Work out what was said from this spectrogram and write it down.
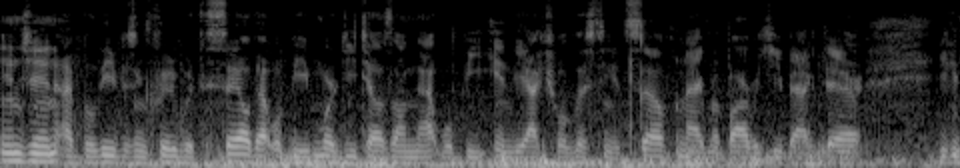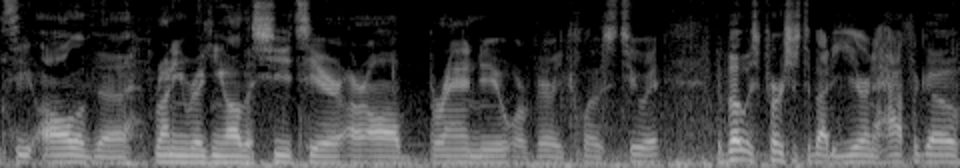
engine, I believe is included with the sale. That will be more details on that will be in the actual listing itself. Magma barbecue back there. You can see all of the running rigging, all the sheets here are all brand new or very close to it. The boat was purchased about a year and a half ago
